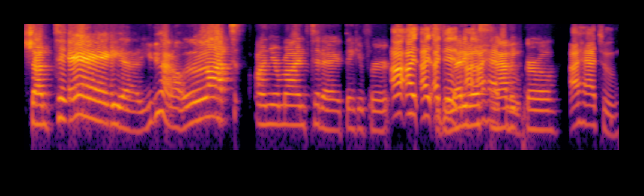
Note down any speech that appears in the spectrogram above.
Chantay, you had a lot on your mind today. Thank you for I I I, I did. letting I, us I had have to. it, girl. I had to.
